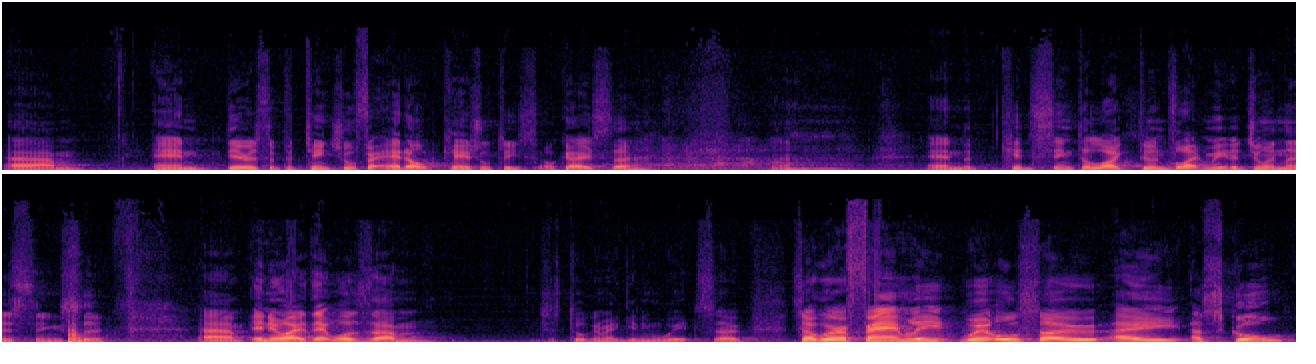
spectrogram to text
um, and there is the potential for adult casualties, okay? So, and the kids seem to like to invite me to join those things. So, um, anyway, that was um, just talking about getting wet. So, so we're a family. We're also a, a school.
